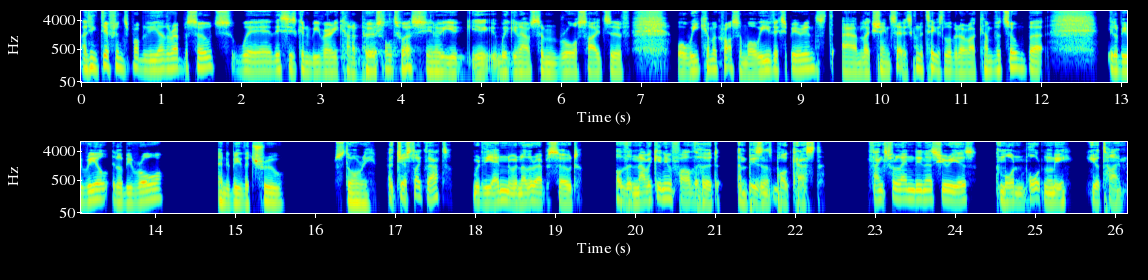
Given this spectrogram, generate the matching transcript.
I think different to probably the other episodes where this is going to be very kind of personal to us. You know, you, you we're going to have some raw sides of what we come across and what we've experienced. And like Shane said, it's going to take us a little bit out of our comfort zone, but it'll be real, it'll be raw, and it'll be the true story. Just like that, we're at the end of another episode of the Navigating Fatherhood and Business podcast. Thanks for lending us your ears and more importantly, your time.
